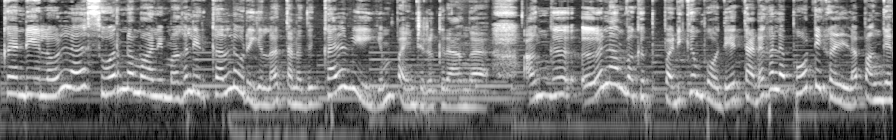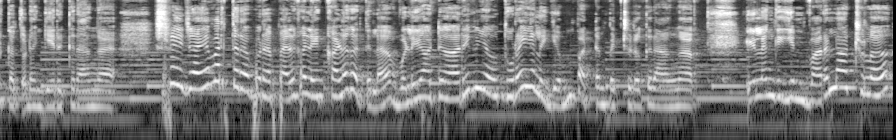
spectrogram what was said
கண்டியில் உள்ள சுவர்ணமாலி மகளிர் கல்லூரியில் தனது கல்வியையும் பயின்றிருக்கிறாங்க. அங்கு ஏழாம் வகுப்பு படிக்கும் போதே தடகள போட்டிகளில் பங்கேற்க தொடங்கி இருக்கிறாங்க ஸ்ரீ ஜெயவர்த்தனபுர பல்கலைக்கழகத்தில் விளையாட்டு அறிவியல் துறையிலையும் பட்டம் பெற்றிருக்கிறாங்க. இலங்கையின் வரலாற்றில்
